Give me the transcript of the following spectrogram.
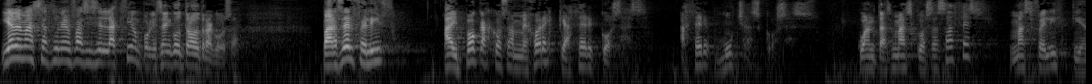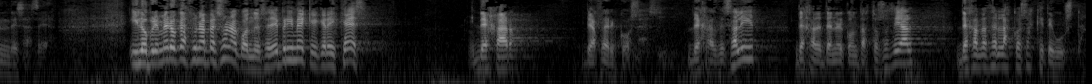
Y además se hace un énfasis en la acción porque se ha encontrado otra cosa. Para ser feliz hay pocas cosas mejores que hacer cosas, hacer muchas cosas. Cuantas más cosas haces, más feliz tiendes a ser. Y lo primero que hace una persona cuando se deprime, ¿qué creéis que es? Dejar de hacer cosas. Dejas de salir, dejas de tener contacto social, dejas de hacer las cosas que te gustan.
